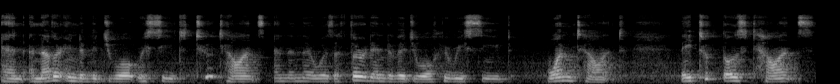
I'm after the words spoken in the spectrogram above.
and another individual received two talents, and then there was a third individual who received one talent. They took those talents,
